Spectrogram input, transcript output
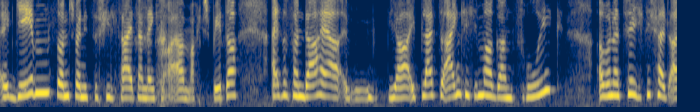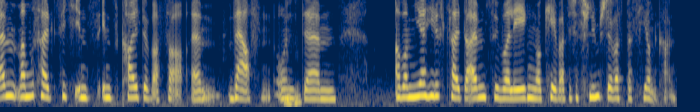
äh, geben. Sonst, wenn ich zu viel Zeit, dann denke ich, ah, mache ich später. Also von daher, ähm, ja, ich bleibe da eigentlich immer ganz ruhig. Aber natürlich, es ist halt allem, man muss halt sich ins, ins kalte Wasser ähm, werfen. Und mhm. ähm, aber mir hilft es halt einem zu überlegen, okay, was ist das Schlimmste, was passieren kann?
